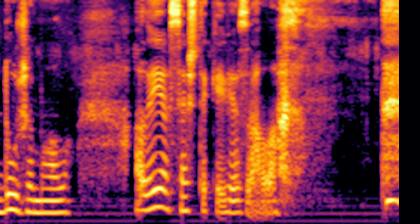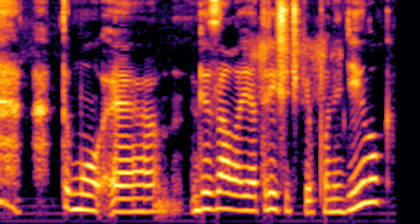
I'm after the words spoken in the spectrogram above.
дуже мало. Але я все ж таки в'язала. Тому е, в'язала я трішечки в понеділок,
